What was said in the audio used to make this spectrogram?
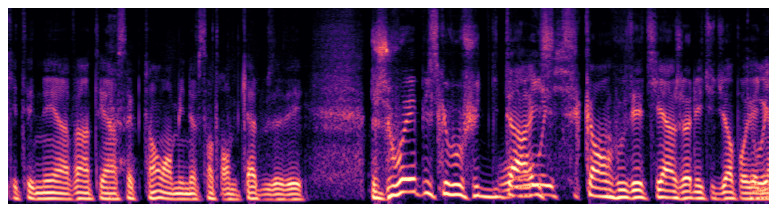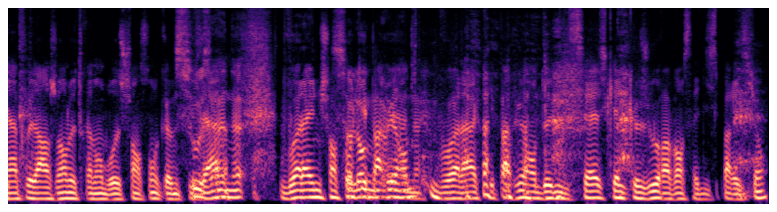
qui était né un 21 septembre en 1934. Vous avez joué, puisque vous fûtes guitariste, quand vous étiez un jeune étudiant pour gagner un peu d'argent, de très nombreuses chansons comme Suzanne. Voilà une chanson qui est parue en, voilà, qui est parue en 2016, quelques jours avant sa disparition.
